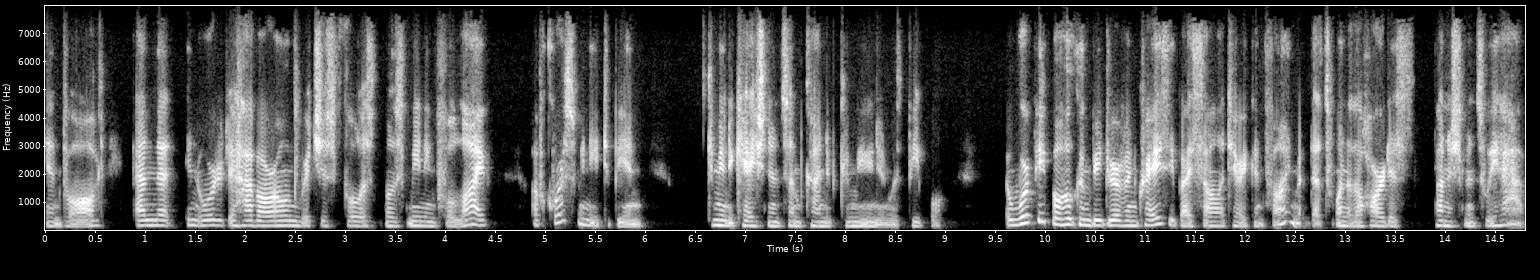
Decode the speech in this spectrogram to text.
involved and that in order to have our own richest fullest most meaningful life of course we need to be in communication and some kind of communion with people we're people who can be driven crazy by solitary confinement. That's one of the hardest punishments we have.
